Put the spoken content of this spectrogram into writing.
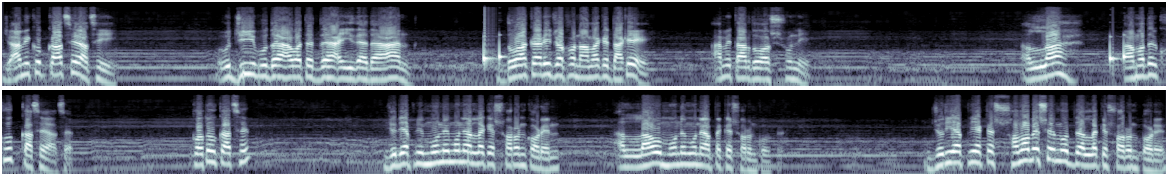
যে আমি খুব কাছে আছি। দাআন। দোয়াকারী যখন আমাকে ডাকে, আমি তার দোয়া শুনি। আল্লাহ আমাদের খুব কাছে আছে কত কাছে? যদি আপনি মনে মনে আল্লাহকে স্মরণ করেন আল্লাহ মনে মনে আপনাকে স্মরণ করবে। যদি আপনি একটা সমাবেশের মধ্যে আল্লাহকে স্মরণ করেন,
